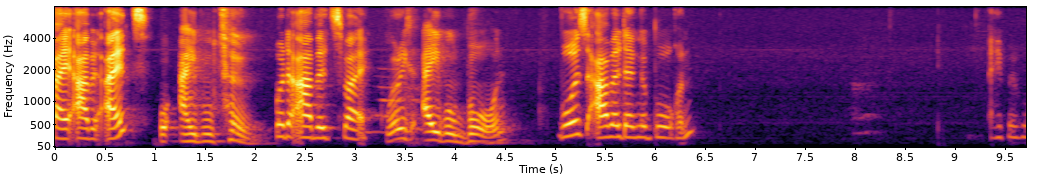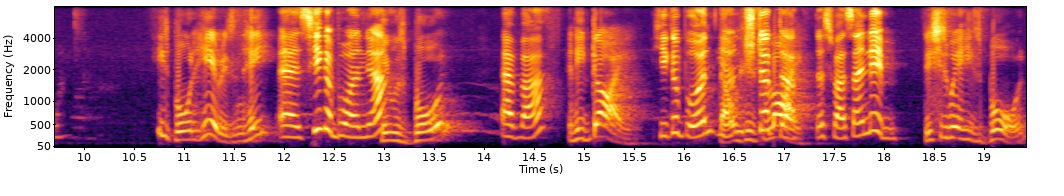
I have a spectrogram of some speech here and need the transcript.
bei Abel 1 or Abel 2? oder Abel 2? Where is Abel born? Wo ist Abel denn geboren? Abel 1. He's born here, isn't he? Er ist hier geboren, ja? He was born Er war and he died. hier geboren, hier That und was his stirbt er. life. Das war sein Leben. This is where he's born.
